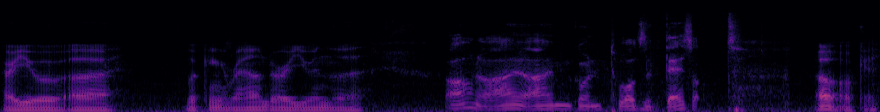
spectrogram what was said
Are you uh looking around or are you in the Oh no, I, I'm going towards the desert. Oh, okay.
